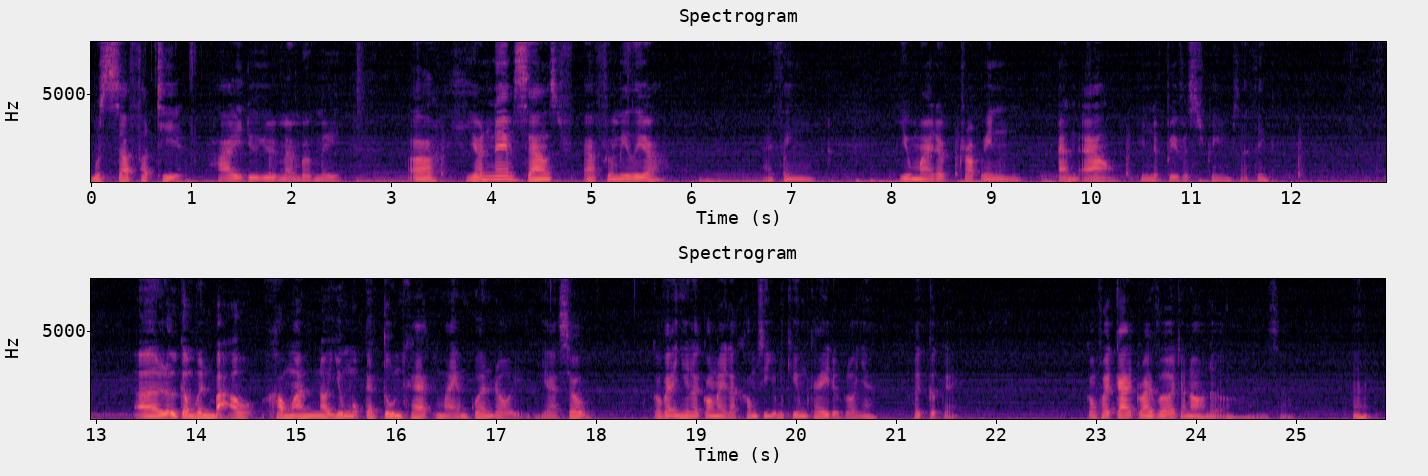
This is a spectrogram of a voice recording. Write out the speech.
Musa Fatih, hi, do you remember me? Uh, your name sounds uh, familiar. I think you might have dropped in and out in the previous streams I think. À, Lữ Cẩm Vinh bảo không anh nói dùng một cái tool khác mà em quên rồi. Yeah, so có vẻ như là con này là không sử dụng QMK được rồi nhé hơi cực ấy. Còn phải cài driver cho nó nữa. Dạ, so.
